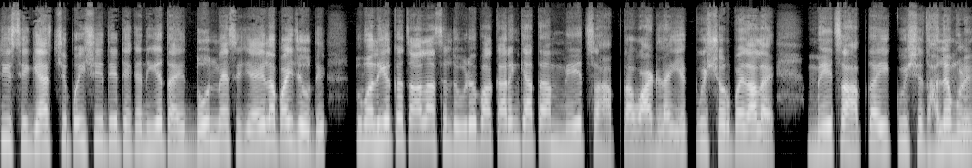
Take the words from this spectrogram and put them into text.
तीस हे गॅसचे पैसे ते ठिकाणी येत आहेत. दोन मेसेज यायला पाहिजे होते. तुम्हाला एकच आला असेल तर व्हिडिओ पहा कारण की आता मेचा हप्ता वाढला एकवीसशे रुपये झालाय. मेचा हप्ता एकवीसशे झाल्यामुळे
